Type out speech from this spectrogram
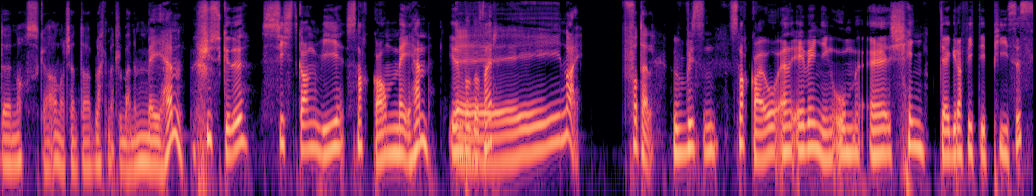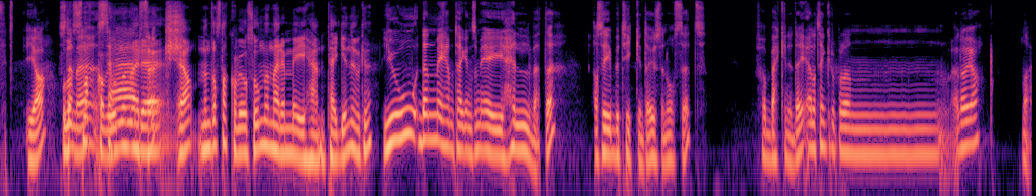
det norske anerkjente black metal-bandet Mayhem. Husker du sist gang vi snakka om Mayhem i den podkasten her? Eh, nei. Fortell. Vi snakka jo en, en vending om eh, kjente graffiti pieces. Ja, stemmer. Sad fuck. ja, Men da snakka vi også om den derre Mayhem-taggen, gjorde vi ikke det? Jo, den Mayhem-taggen som er i helvete. Altså i butikken til Øystein Aarseth. Fra back in the day. Eller tenker du på den Eller ja? Nei.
